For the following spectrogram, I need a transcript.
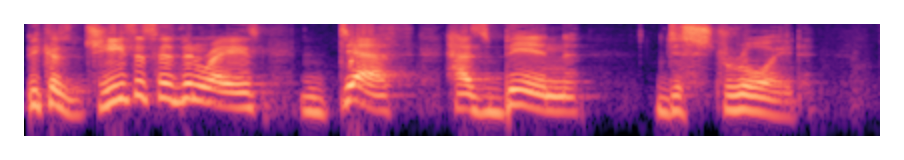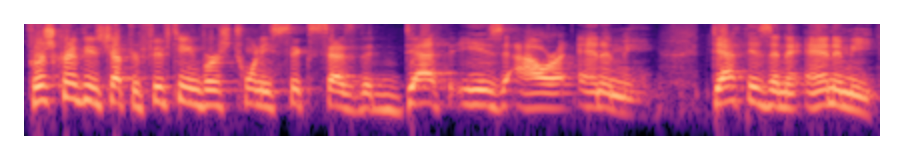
Because Jesus has been raised, death has been destroyed. 1 Corinthians chapter 15 verse 26 says that death is our enemy. Death is an enemy.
